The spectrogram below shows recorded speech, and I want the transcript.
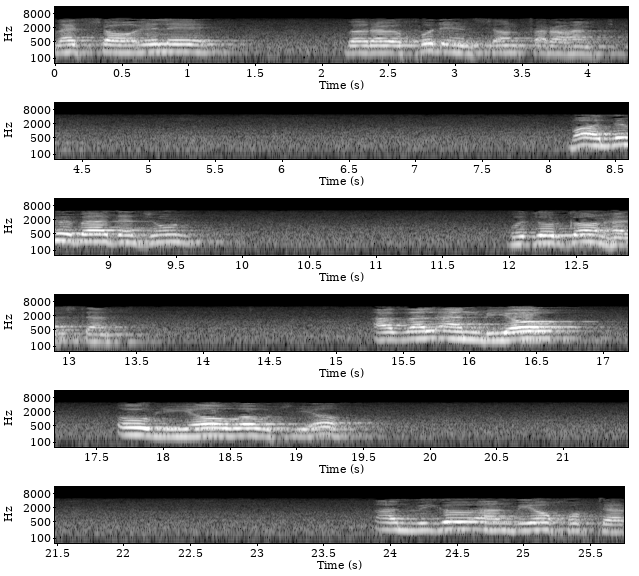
وسائل برای خود انسان فراهم کرد. معلم بعد از اون بزرگان هستند. اول انبیا اولیا و اوسیا. انبیا انبیا خوب در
